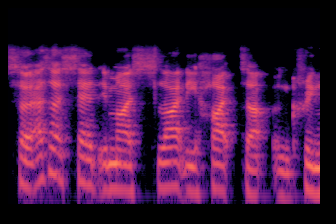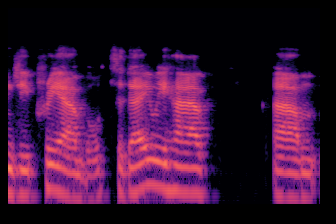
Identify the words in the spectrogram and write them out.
So, as I said in my slightly hyped up and cringy preamble, today we have um,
